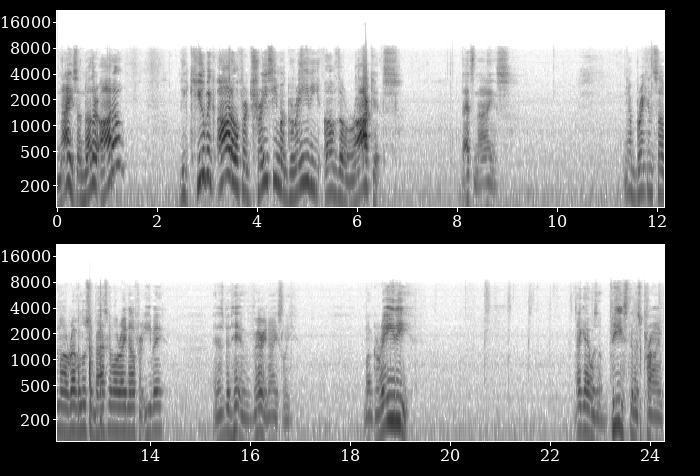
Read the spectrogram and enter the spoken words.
Nice, another auto? The cubic auto for Tracy McGrady of the Rockets. That's nice. I'm breaking some uh, Revolution basketball right now for eBay. And it's been hitting very nicely. McGrady. That guy was a beast in his prime.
